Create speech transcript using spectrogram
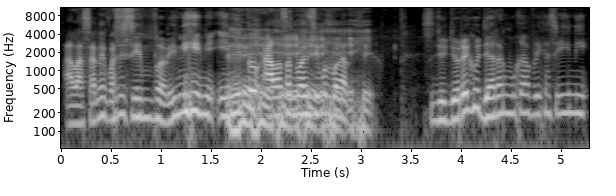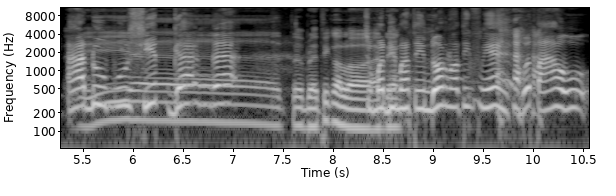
Alasannya pasti simple ini ini ini tuh alasan paling simple banget. Sejujurnya gue jarang buka aplikasi ini. Aduh bullshit Iya, gak enggak Tuh berarti kalau cuma dimatiin doang notifnya gue tahu.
